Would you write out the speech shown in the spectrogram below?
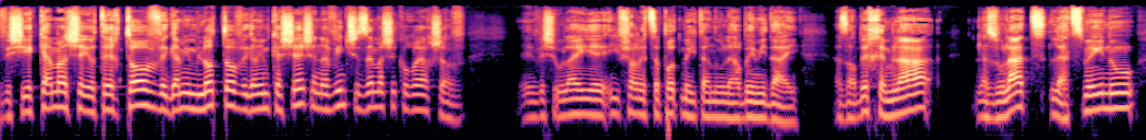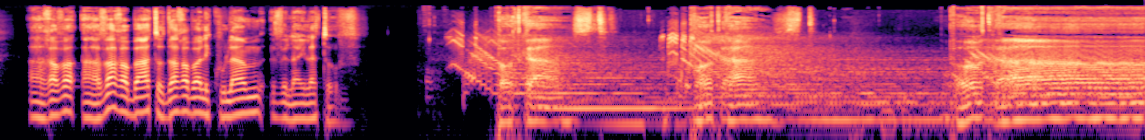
ושיהיה כמה שיותר טוב, וגם אם לא טוב וגם אם קשה, שנבין שזה מה שקורה עכשיו. ושאולי אי אפשר לצפות מאיתנו להרבה מדי. אז הרבה חמלה לזולת, לעצמנו, אהבה, אהבה רבה, תודה רבה לכולם ולילה טוב. פודקאסט, פודקאסט, פודקאסט.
